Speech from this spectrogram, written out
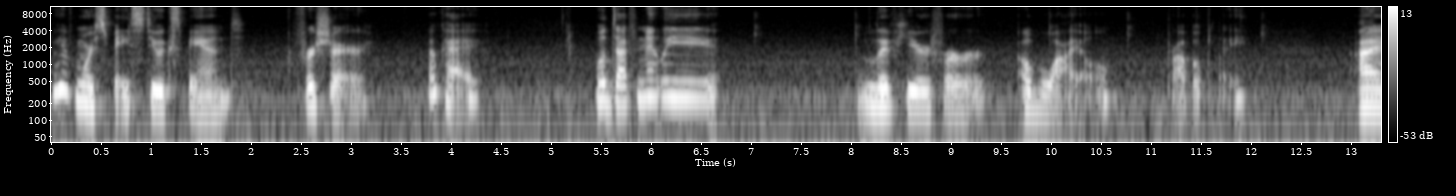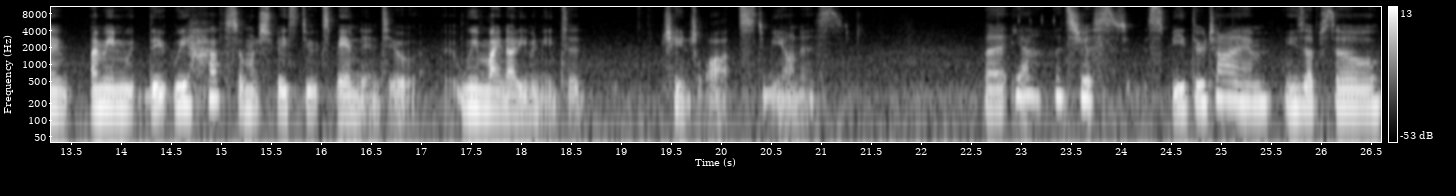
we have more space to expand. For sure. Okay. We'll definitely live here for a while. Probably. I I mean we, we have so much space to expand into. We might not even need to change lots to be honest. But yeah, let's just speed through time. He's up still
